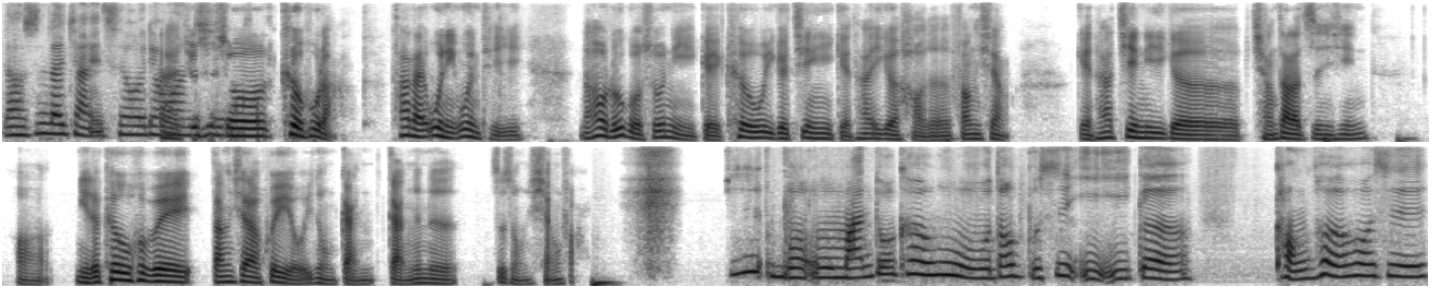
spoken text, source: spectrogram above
老师再讲一次，我有点忘记。就是说客户啦，他来问你问题，然后如果说你给客户一个建议，给他一个好的方向，给他建立一个强大的自信心，哦，你的客户会不会当下会有一种感感恩的这种想法？就是我我蛮多客户，我都不是以一个恐吓或是。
